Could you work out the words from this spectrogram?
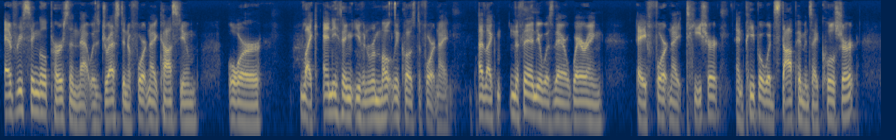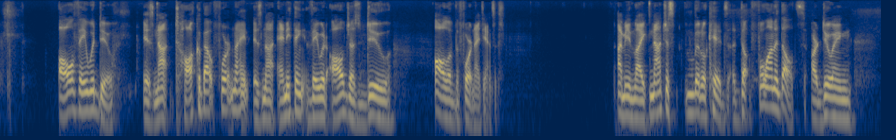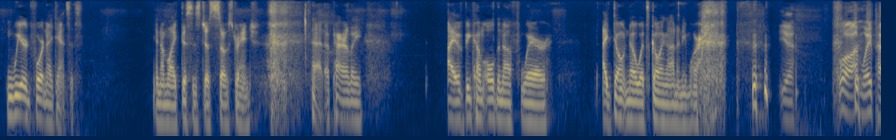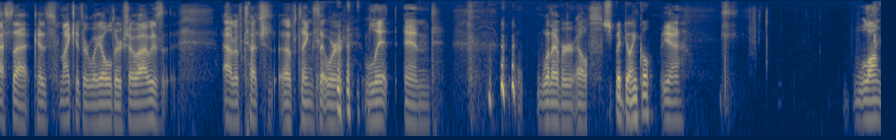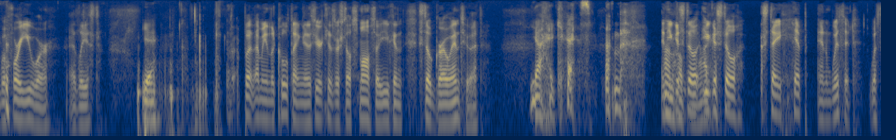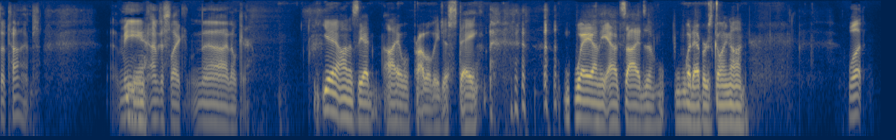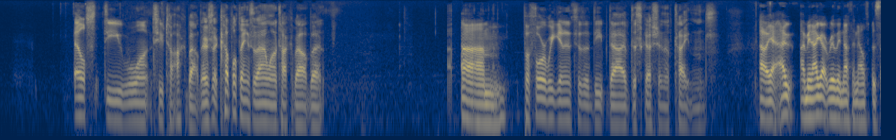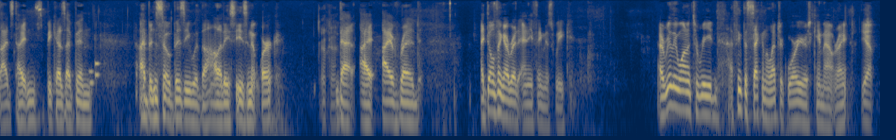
every single person that was dressed in a Fortnite costume or like anything even remotely close to Fortnite, I like Nathaniel was there wearing a Fortnite T-shirt, and people would stop him and say, "Cool shirt." All they would do is not talk about Fortnite, is not anything. They would all just do all of the Fortnite dances. I mean, like not just little kids, adult, full-on adults are doing weird Fortnite dances, and I'm like, this is just so strange that apparently I have become old enough where I don't know what's going on anymore. Yeah. Well, I'm way past that because my kids are way older, so I was out of touch of things that were lit and whatever else. Spadoinkle. Yeah. Long before you were, at least. Yeah. But I mean, the cool thing is your kids are still small, so you can still grow into it, Yeah, I guess. Um, and I'm you can still not. you can still stay hip and with it with the times. Me, Yeah. I'm just like, nah, I don't care. yeah, honestly, I'd, I will probably just stay way on the outsides of whatever's going on. What else do you want to talk about? There's a couple things that I want to talk about, but Um, before we get into the deep dive discussion of Titans, oh yeah, I, I mean, I got really nothing else besides Titans because I've been, I've been so busy with the holiday season at work okay, that I, I've read, I don't think I read anything this week. I really wanted to read. I think the second Electric Warriors came out, right? yep,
